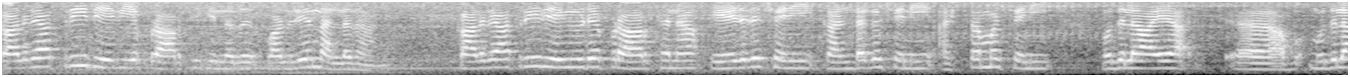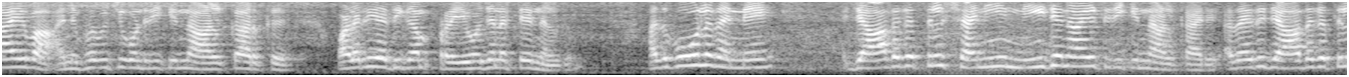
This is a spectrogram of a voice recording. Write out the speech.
കാളരാത്രി ദേവിയെ പ്രാർത്ഥിക്കുന്നത് വളരെ നല്ലതാണ്. കാളരാത്രി ദേവിയുടെ പ്രാർത്ഥന ഏഴര ശനി കണ്ടക ശനി അഷ്ടമ ശനി മുതലായ മുതലായവ അനുഭവിച്ചു കൊണ്ടിരിക്കുന്ന ആൾക്കാർക്ക് വളരെയധികം പ്രയോജനത്തെ നൽകും. അതുപോലെ തന്നെ ജാതകത്തിൽ ശനി നീചനായിട്ടിരിക്കുന്ന ആൾക്കാർ അതായത് ജാതകത്തിൽ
